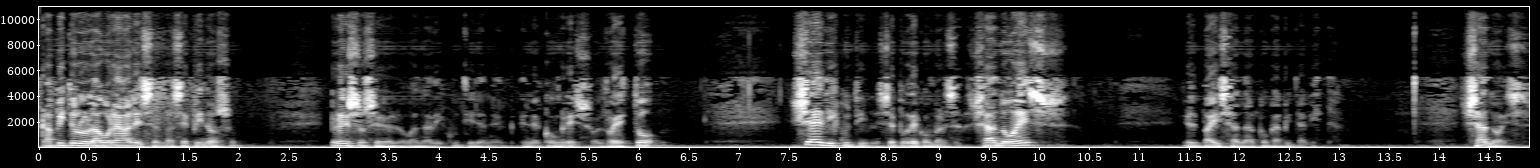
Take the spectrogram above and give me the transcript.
capítulo laboral es el más espinoso, pero eso se lo van a discutir en el, en el Congreso. El resto ya es discutible, se puede conversar. Ya no es el país anarcocapitalista. Ya no es.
